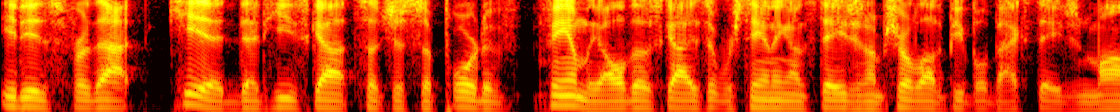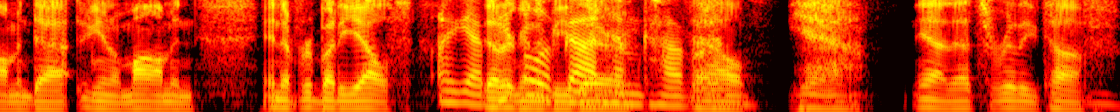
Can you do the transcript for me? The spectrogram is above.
it is for that kid that he's got such a supportive family. All those guys that were standing on stage, and I'm sure a lot of people backstage, and mom and dad, you know, mom and and everybody else. Oh, yeah, that are people going to be got there. him covered. Mm-hmm. Well, yeah, yeah, that's really tough.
